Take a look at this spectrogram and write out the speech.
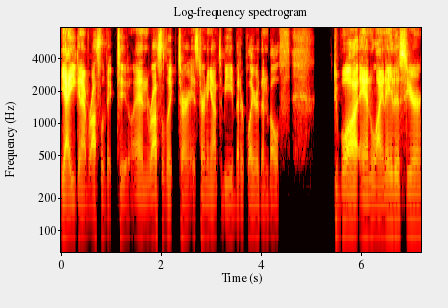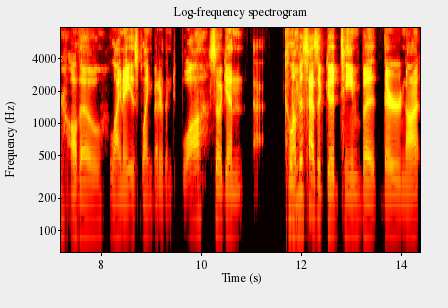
yeah, you can have Roslovic too, and Roslovic turn is turning out to be a better player than both Dubois and Laine this year. Although Laine is playing better than Dubois, so again, uh, Columbus has a good team, but they're not.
